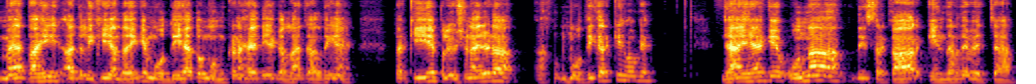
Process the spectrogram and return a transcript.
ਮੈਂ ਤਾਂ ਹੀ ਅੱਜ ਲਿਖੀ ਜਾਂਦਾ ਸੀ ਕਿ ਮੋਦੀ ਹੈ ਤਾਂ ਮੁਮਕਿਨ ਹੈ ਦੀਆਂ ਗੱਲਾਂ ਚੱਲਦੀਆਂ ਹੈ। ਤਾਂ ਕੀ ਇਹ ਪੋਲਿਊਸ਼ਨ ਹੈ ਜਿਹੜਾ ਮੋਦੀ ਕਰਕੇ ਹੋ ਗਿਆ ਜਾਂ ਇਹ ਹੈ ਕਿ ਉਹਨਾਂ ਦੀ ਸਰਕਾਰ ਕੇਂਦਰ ਦੇ ਵਿੱਚ ਆ,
